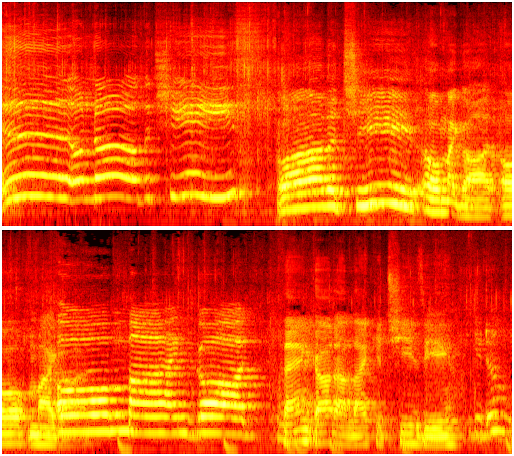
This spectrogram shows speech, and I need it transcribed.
oh no, the cheese. Oh, the cheese! Oh my god, oh my god. Oh my god. Thank god I like it cheesy. You don't.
